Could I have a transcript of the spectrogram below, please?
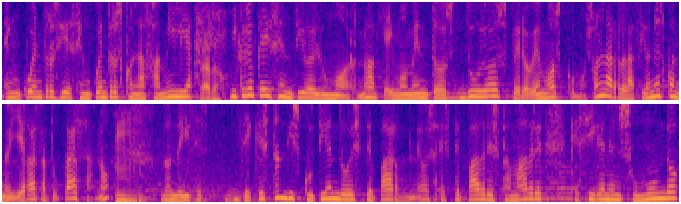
encuentros y desencuentros con la familia Claro. y creo que hay sentido del humor, ¿no? Aquí hay momentos duros, pero vemos cómo son las relaciones cuando llegas a tu casa, ¿no? Donde dices, ¿de qué están discutiendo este par, ¿no? O sea, este padre, esta madre que siguen en su mundo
